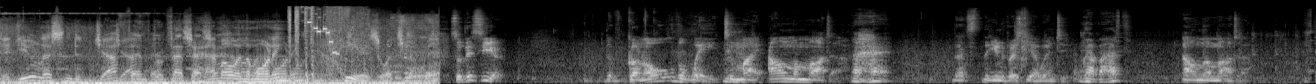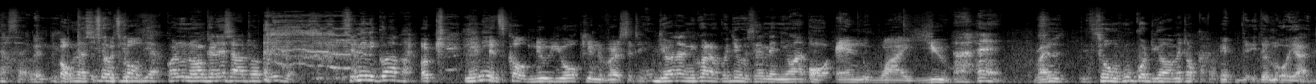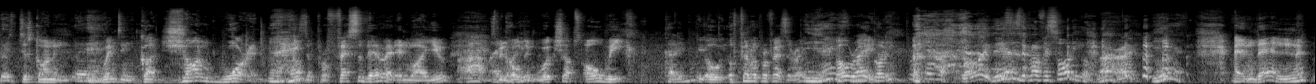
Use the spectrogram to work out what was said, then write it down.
Did you listen to Jeff, and Professor Hamo in the morning? Here's what you missed. So this year, they've gone all the way to hmm. my alma mater. Uh-huh. That's the university I went to. Gabart. Alma mater. Sasa Oh, una it's- it's called- ukirudia. Kwani unaongelesha watu wa Kenya? Si mimi niko hapa. Okay. Nini? It's called New York University Ndio hata nilikuwa nangoja useme ni wapi. or NYU. Ehe. Uh-huh. Right. So, so ndio wametoka. They- they- oh yeah, they've just gone and went and got John Warren. He's a professor there at NYU. Ah, He's been holding workshops all week. Karibu. Oh, a fellow professor, right? Yes. Oh, right. This is the professorial. All right. Yes. And then,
